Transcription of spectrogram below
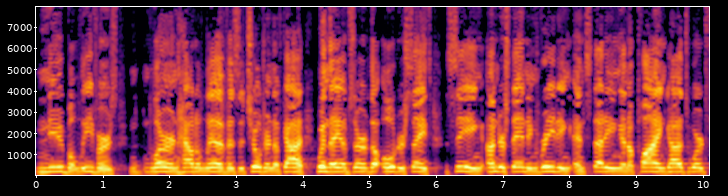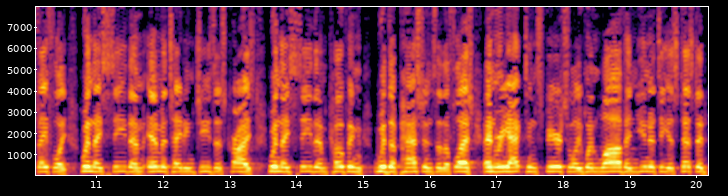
new believers learn how to live as the children of God when they observe the older saints seeing, understanding, reading, and studying and applying God's word faithfully, when they see them imitating Jesus Christ, when they see them coping with the passions of the flesh and reacting spiritually when love and unity is tested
